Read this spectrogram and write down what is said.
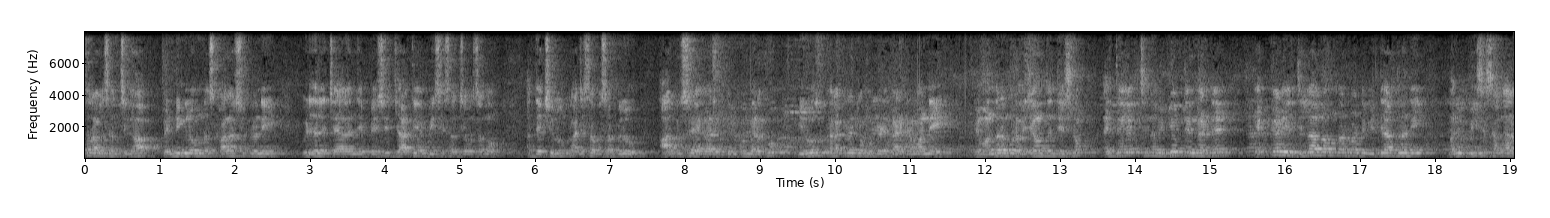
సంవత్సరాల సంచిగా పెండింగ్లో ఉన్న స్కాలర్షిప్లని విడుదల చేయాలని చెప్పేసి జాతీయ బీసీ సంక్షేమ సంఘం అధ్యక్షులు రాజ్యసభ సభ్యులు ఆర్ కృష్ణయ్య గారి పిలుపు మేరకు ఈరోజు కలెక్టరేట్లో ముట్టడి కార్యక్రమాన్ని మేమందరం కూడా విజయవంతం చేసినాం. అయితే చిన్న విజ్ఞప్తి ఏంటంటే ఎక్కడి జిల్లాలో ఉన్నటువంటి విద్యార్థులని మరియు బీసీ సంఘాల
